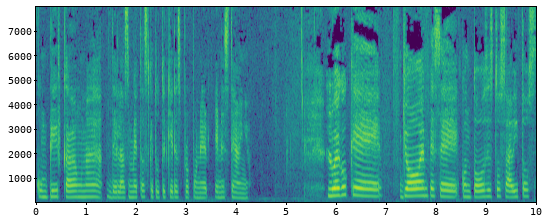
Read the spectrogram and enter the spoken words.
cumplir cada una de las metas que tú te quieres proponer en este año. Luego que yo empecé con todos estos hábitos,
